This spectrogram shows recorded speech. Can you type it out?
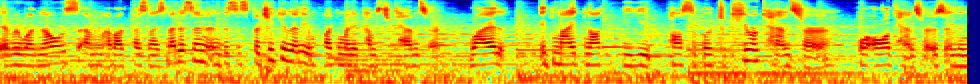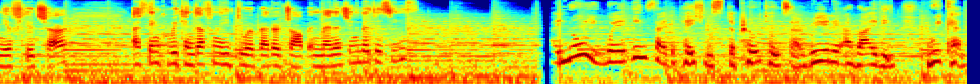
Everyone knows um, about personalized medicine, and this is particularly important when it comes to cancer. While it might not be possible to cure cancer or all cancers in the near future, I think we can definitely do a better job in managing the disease. By knowing where inside the patients the protons are really arriving, we can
